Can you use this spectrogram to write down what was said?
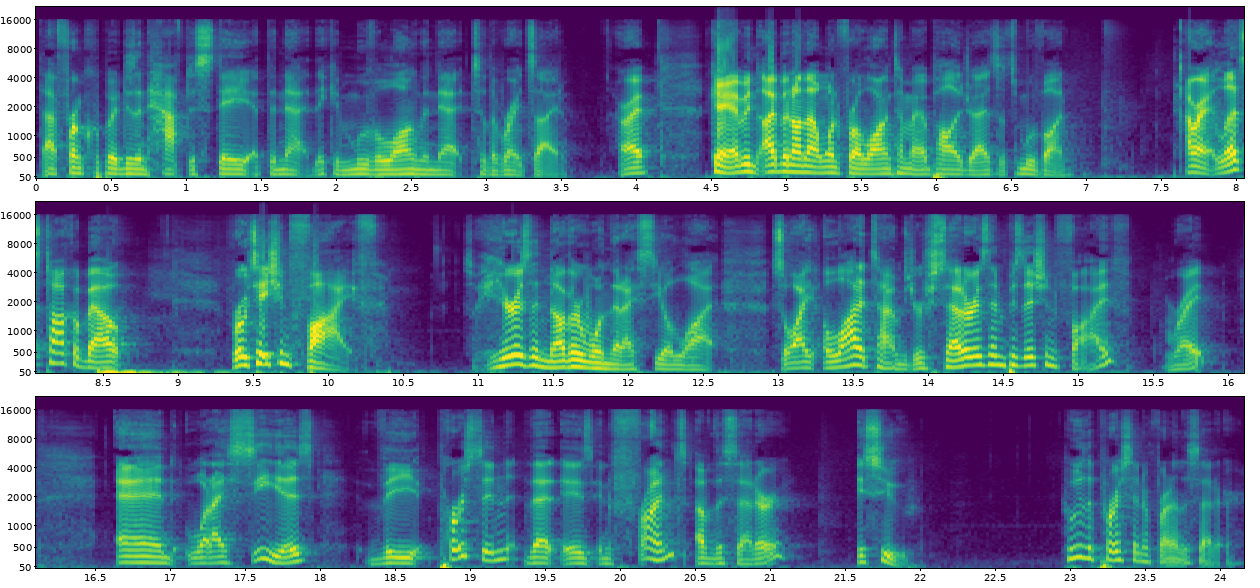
That front court player doesn't have to stay at the net. They can move along the net to the right side. All right. Okay. I've been, I've been on that one for a long time. I apologize. Let's move on. All right. Let's talk about rotation five. So here's another one that I see a lot. So I, a lot of times your setter is in position five, right? And what I see is the person that is in front of the setter is who? Who's the person in front of the setter?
